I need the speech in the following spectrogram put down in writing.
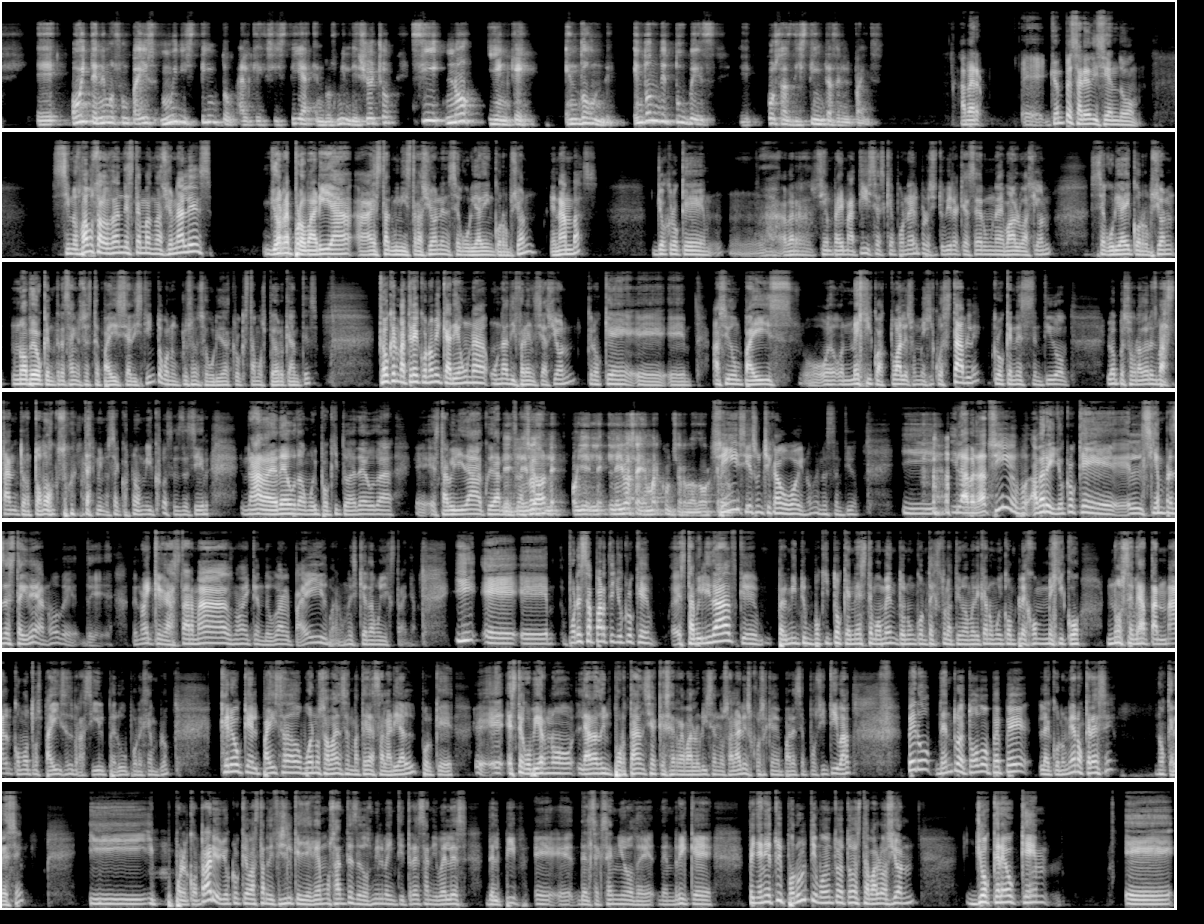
Eh, hoy tenemos un país muy distinto al que existía en 2018. Sí, no y en qué. ¿En dónde? ¿En dónde tú ves eh, cosas distintas en el país? A ver, eh, yo empezaría diciendo, si nos vamos a los grandes temas nacionales, yo reprobaría a esta administración en seguridad y en corrupción, en ambas. Yo creo que, mm, a ver, siempre hay matices que poner, pero si tuviera que hacer una evaluación, seguridad y corrupción, no veo que en tres años este país sea distinto. Bueno, incluso en seguridad creo que estamos peor que antes. Creo que en materia económica haría una, una diferenciación. Creo que eh, eh, ha sido un país, o, en México actual es un México estable. Creo que en ese sentido López Obrador es bastante ortodoxo en términos económicos, es decir, nada de deuda, muy poquito de deuda, eh, estabilidad, cuidar la inflación. oye, le, ibas a llamar conservador. Sí, sí, es un Chicago Boy, ¿no? En ese sentido. Y, la verdad, sí, a ver, yo creo que él siempre es de esta idea, ¿no? De, no hay que gastar más, no hay que endeudar al país, bueno, una izquierda muy extraña. Y eh, eh, por esa parte, yo creo que estabilidad que permite un poquito que en este momento, en un contexto latinoamericano muy complejo, México no se vea tan mal como otros países, Brasil, Perú, por ejemplo. Creo que el país ha dado buenos avances en materia salarial porque eh, eh, este gobierno le ha dado importancia que se revaloricen los salarios, cosa que me parece positiva. Pero dentro de todo, Pepe, la economía no crece, no crece. Y, por el contrario, yo creo que va a estar difícil que lleguemos antes de 2023 a niveles del PIB eh, del sexenio de, Enrique Peña Nieto. Y por último, dentro de toda esta evaluación, yo creo que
